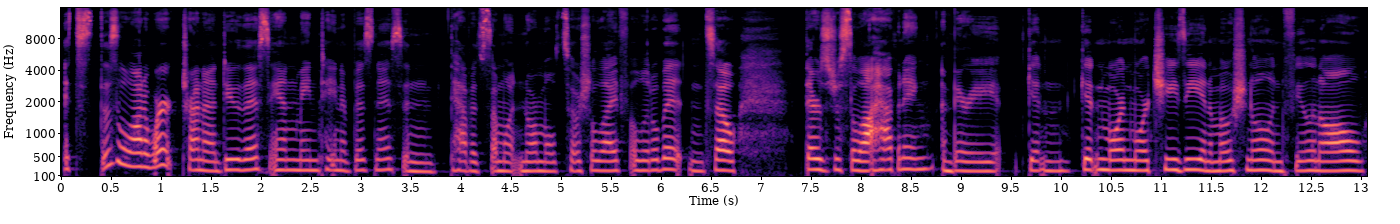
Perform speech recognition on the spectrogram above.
it's this is a lot of work trying to do this and maintain a business and have a somewhat normal social life a little bit, and so there's just a lot happening. I'm very getting getting more and more cheesy and emotional and feeling all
